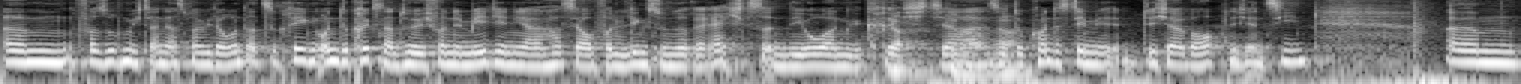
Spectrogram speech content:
Ähm, Versuche mich dann erstmal wieder runterzukriegen. Und du kriegst natürlich von den Medien ja, hast ja auch von links und rechts in die Ohren gekriegt. Ja, Ja, genau, also ja. du konntest dem, dich ja überhaupt nicht entziehen. Ähm,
